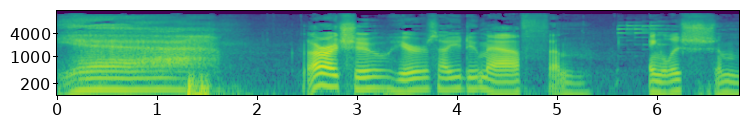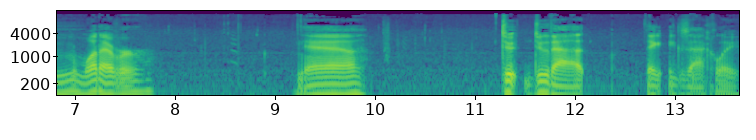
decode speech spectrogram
Yeah. Alright, Shu, here's how you do math and English and whatever. Yeah. Do do that. Exactly.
